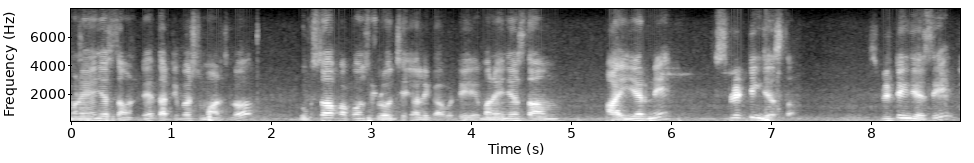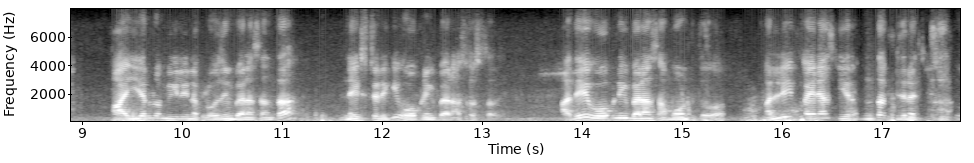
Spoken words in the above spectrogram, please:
మనం ఏం చేస్తామంటే థర్టీ ఫస్ట్ మార్చ్లో బుక్స్ ఆఫ్ అకౌంట్స్ క్లోజ్ చేయాలి కాబట్టి మనం ఏం చేస్తాం? ఆ ఇయర్ని స్ప్లిట్టింగ్ చేస్తాం. స్ప్లిట్టింగ్ చేసి ఆ ఇయర్లో మిగిలిన క్లోజింగ్ బ్యాలెన్స్ అంతా నెక్స్ట్ ఇయర్కి ఓపెనింగ్ బ్యాలెన్స్ వస్తుంది. అదే ఓపెనింగ్ బ్యాలెన్స్ అమౌంట్తో మళ్ళీ ఫైనాన్స్ ఇయర్ అంతా బిజినెస్ చేసుకుంటూ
